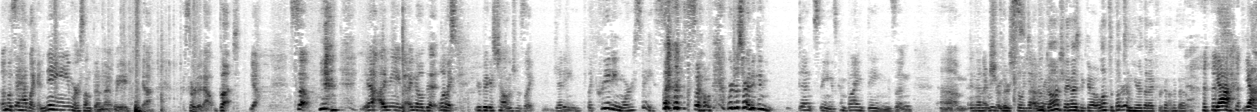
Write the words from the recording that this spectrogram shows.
unless it had like a name or something that we yeah sorted out but yeah so yeah i mean i know that like your biggest challenge was like getting like creating more space so we're just trying to condense things combine things and um and then i'm sure there's show stuff Oh gosh, I had to go lots of books through. in here that I'd forgotten about. yeah yeah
